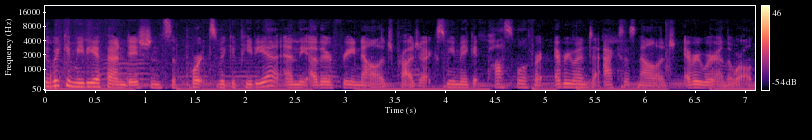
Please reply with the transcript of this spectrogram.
The Wikimedia Foundation supports Wikipedia and the other free knowledge projects. We make it possible for everyone to access knowledge everywhere in the world.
